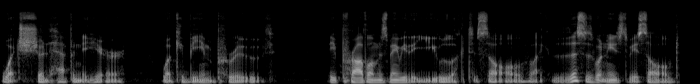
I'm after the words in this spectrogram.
what should happen to here, what could be improved. The problems maybe that you look to solve, like this is what needs to be solved,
